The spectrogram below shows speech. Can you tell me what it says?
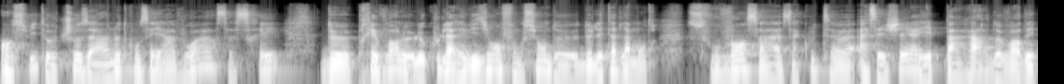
Ensuite, autre chose, un autre conseil à avoir, ça serait de prévoir le, coût de la révision en fonction de, l'état de la montre. Souvent, ça, ça coûte euh, assez cher. Il est pas rare de voir des,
